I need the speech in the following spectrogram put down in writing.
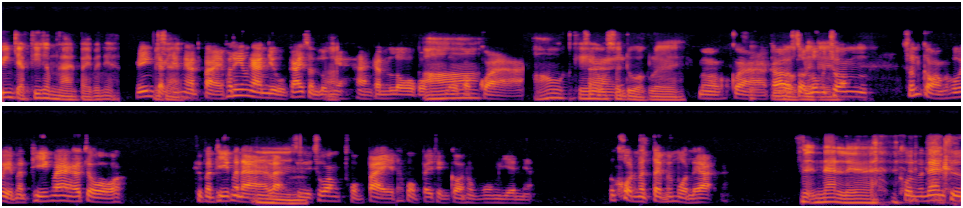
วิ่งจากที่ทำงานไปปะเนี่ย วิ่งจากไม่ใช่ที่ทำงานไปเพราะที่ทำงานอยู่ใกล้สวนลุมไงห่างกันโลกอ๋อโลกว่าอ๋อโอเคใช่สะดวกเลยโลกว่าสะดวกก็สวนลุมเลยช่วงช่วงก่อนโควิดมันพีคมากแล้วโจ คือมัน peak มานานแล้วแหละอืมคือช่วงผมไป ถ้าผมไปถึงก่อนหกโมงเย็นเนี่ยทุกคนมันเต็มไปหมดเลยอะแน่นเลย คนมันแน่นคือ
